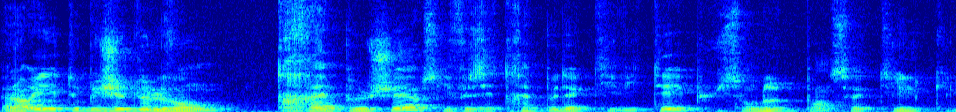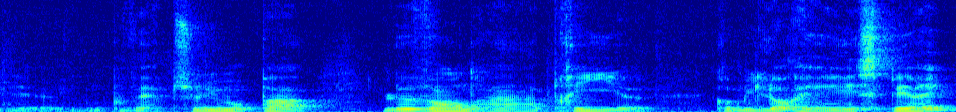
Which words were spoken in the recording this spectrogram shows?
Alors il est obligé de le vendre très peu cher, parce qu'il faisait très peu d'activité, puis sans doute pensait-il qu'il ne pouvait absolument pas le vendre à un prix euh, comme il l'aurait espéré.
